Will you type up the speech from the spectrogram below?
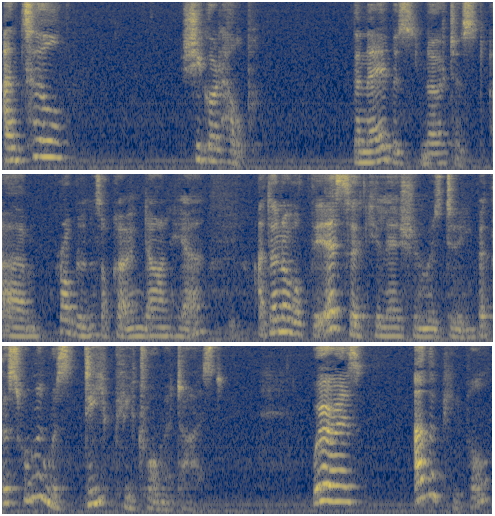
until she got help. The neighbours noticed um, problems are going down here. I don't know what the air circulation was doing, but this woman was deeply traumatized. Whereas other people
